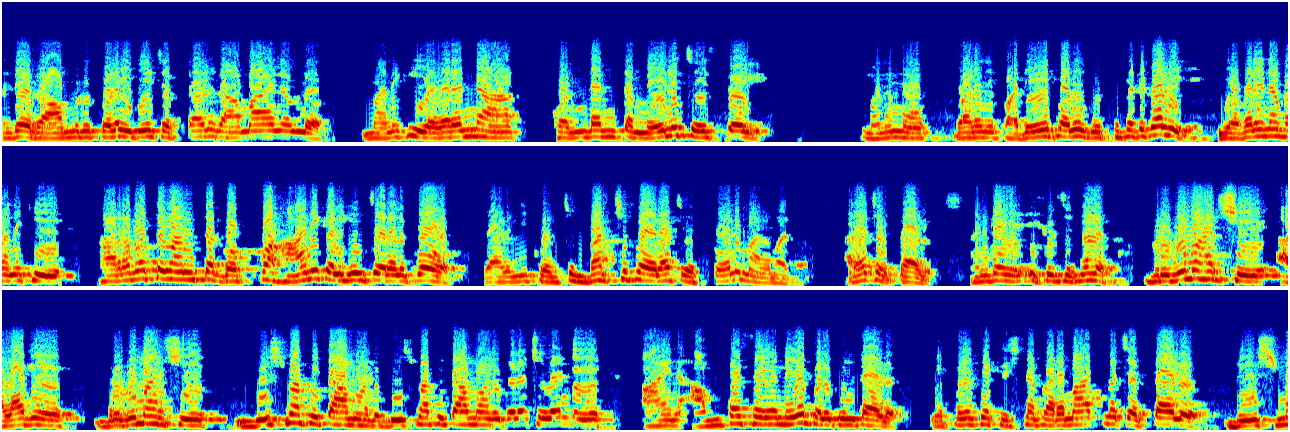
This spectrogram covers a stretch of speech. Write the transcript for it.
అంటే రాముడు కూడా ఇదే చెప్తాడు రామాయణంలో మనకి ఎవరన్నా కొండంత మేలు చేస్తే మనము వాళ్ళని పదే పదే గుర్తుపెట్టుకోవాలి ఎవరైనా మనకి పర్వతం అంత గొప్ప హాని కలిగించారనుకో వాళ్ళని కొంచెం మర్చిపోయేలా చేసుకోవాలి మనమాట. అలా చెప్తాడు అంటే ఇక్కడ చెప్తాడు భృగు మహర్షి అలాగే భృగు మహర్షి భీష్మ పితామహుడు భీష్మ పితామహుడు కూడా చూడండి ఆయన అంపశయ మీద పడుకుంటాడు. ఎప్పుడైతే కృష్ణ పరమాత్మ చెప్తాడు భీష్మ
